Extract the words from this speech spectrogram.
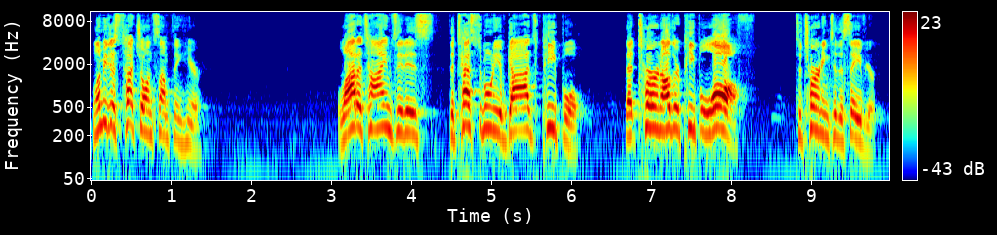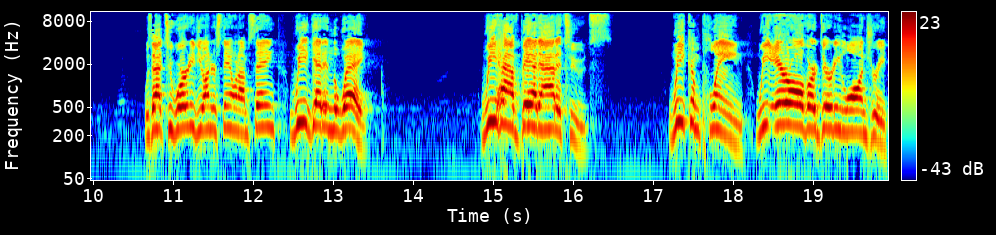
Let me just touch on something here. A lot of times it is the testimony of God's people that turn other people off to turning to the Savior. Was that too wordy? Do you understand what I'm saying? We get in the way. We have bad attitudes. We complain. We air all of our dirty laundry.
